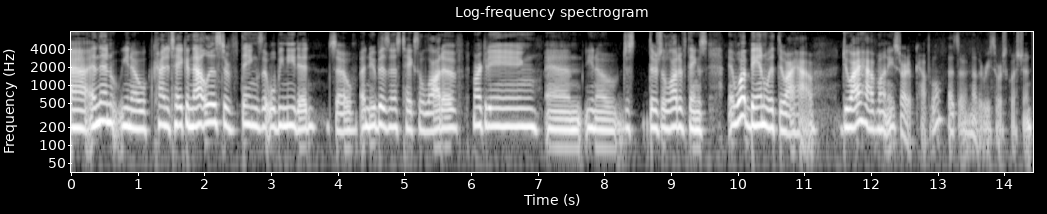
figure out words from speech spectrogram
Uh, and then, you know, kind of taking that list of things that will be needed. So, a new business takes a lot of marketing and, you know, just there's a lot of things. And what bandwidth do I have? Do I have money, startup capital? That's another resource question.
